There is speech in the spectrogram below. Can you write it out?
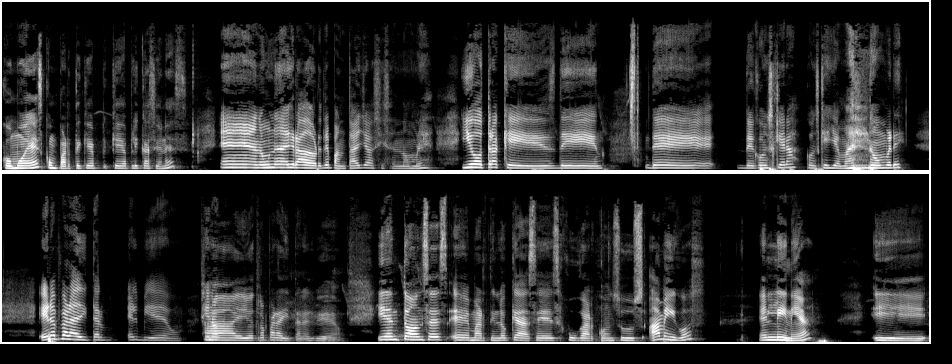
¿Cómo es? Comparte qué, qué aplicaciones. En un degradador de pantalla, así es el nombre. Y otra que es de. de. de ¿cómo es que era? ¿Cómo es que llama el nombre? Era para editar el video. Ah, hay otra para editar el video. Y entonces eh, Martín lo que hace es jugar con sus amigos en línea y,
